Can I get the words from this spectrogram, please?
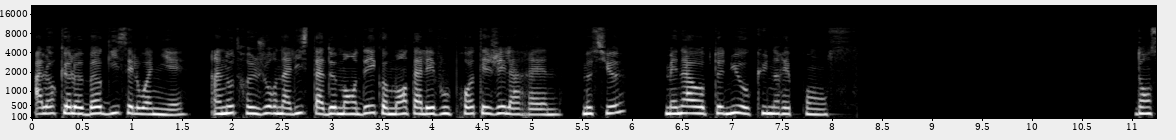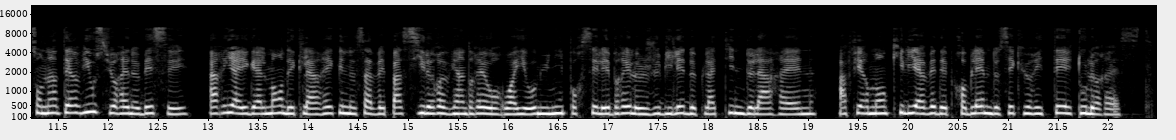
Alors que le buggy s'éloignait, un autre journaliste a demandé « Comment allez-vous protéger la reine, monsieur ?» mais n'a obtenu aucune réponse. Dans son interview sur NBC, Harry a également déclaré qu'il ne savait pas s'il reviendrait au Royaume-Uni pour célébrer le jubilé de platine de la reine, affirmant qu'il y avait des problèmes de sécurité et tout le reste.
